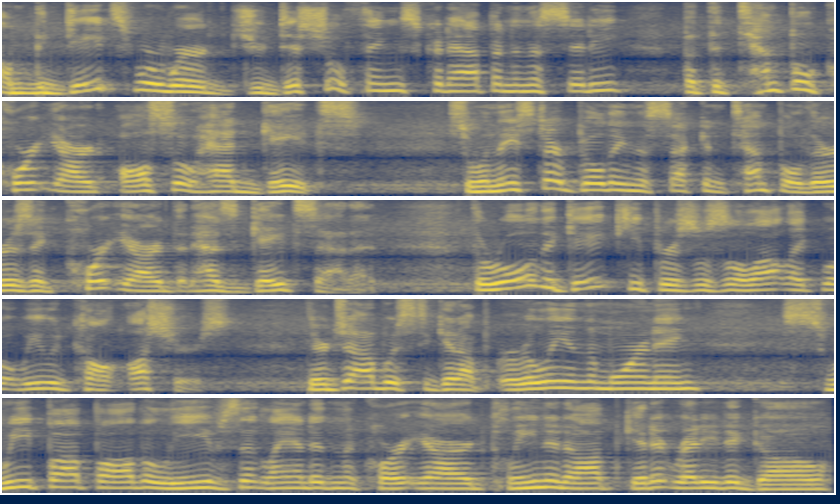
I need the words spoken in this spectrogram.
Um, the gates were where judicial things could happen in the city, but the temple courtyard also had gates. So when they start building the second temple, there is a courtyard that has gates at it. The role of the gatekeepers was a lot like what we would call ushers. Their job was to get up early in the morning, sweep up all the leaves that landed in the courtyard, clean it up, get it ready to go,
